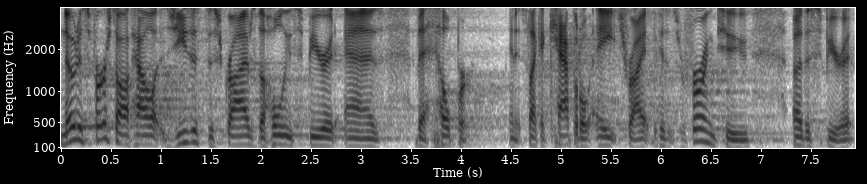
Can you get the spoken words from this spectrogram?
Notice, first off, how Jesus describes the Holy Spirit as the helper. And it's like a capital H, right? Because it's referring to uh, the Spirit.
